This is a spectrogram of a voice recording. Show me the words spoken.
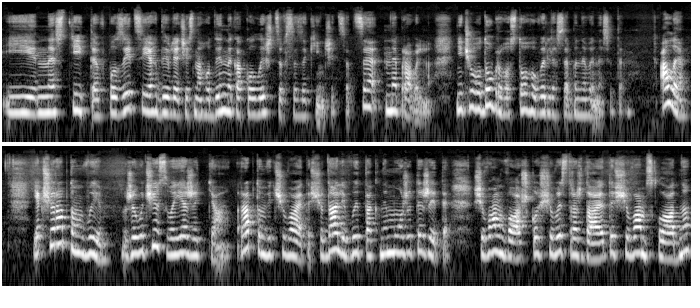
і не стійте в позиціях, дивлячись на годинника, коли ж це все закінчиться. Це неправильно. Нічого доброго з того ви для себе не винесете. Але якщо раптом ви, живучи своє життя, раптом відчуваєте, що далі ви так не можете жити, що вам важко, що ви страждаєте, що вам складно,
